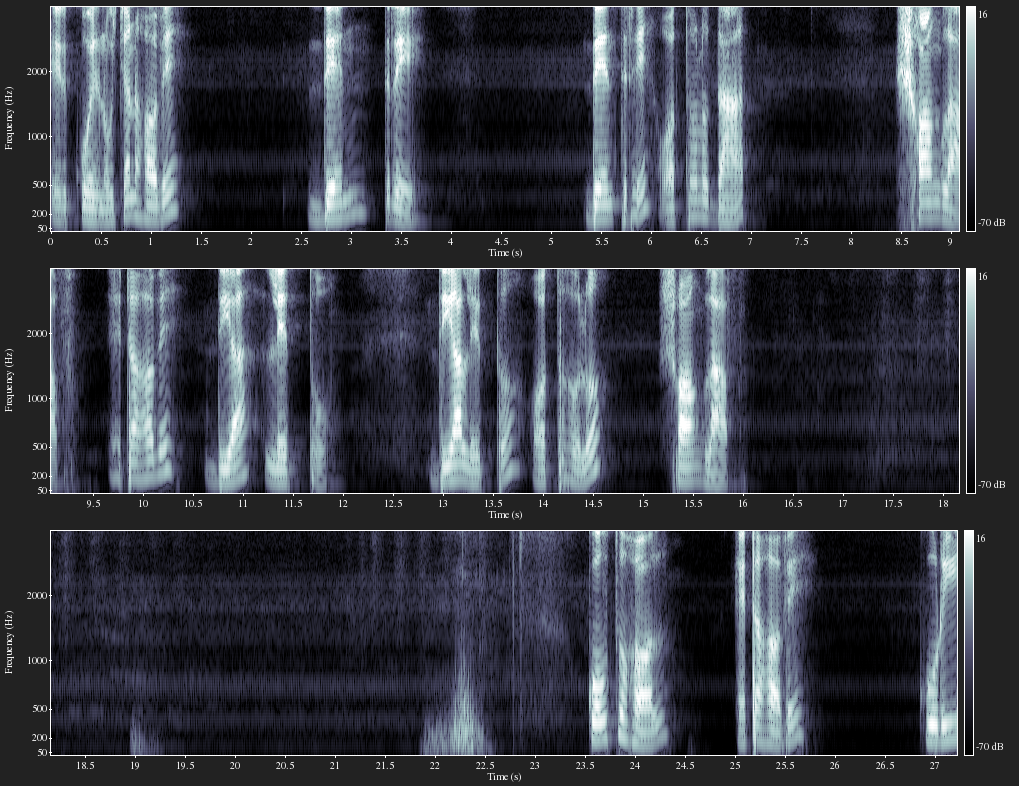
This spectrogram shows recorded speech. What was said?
এর কোরিয়ান উচ্চারণ হবে দেন্ত্রে দেন্ত্রে অর্থ হলো দাঁত। সংলাপ এটা হবে দিয়া লেত্ত। দিয়া লেত্ত অর্থ হলো সংলাপ কৌতূহল, এটা হবে কুড়ি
